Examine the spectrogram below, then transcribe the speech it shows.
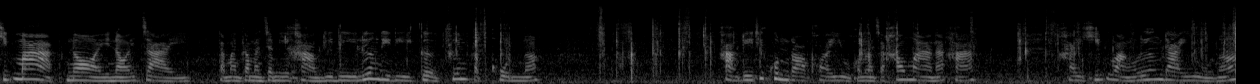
คิดมากน่อยน้อยใจ แต่มันกำลังจะมีข่าวดีๆ เรื่องดีๆ เกิดขึ้นกับคุณเนาะข่าวดีที่คุณรอคอยอยู่กำลังจะเข้ามานะคะ ใครคิดหวังเรื่องใดอยู่เนาะ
